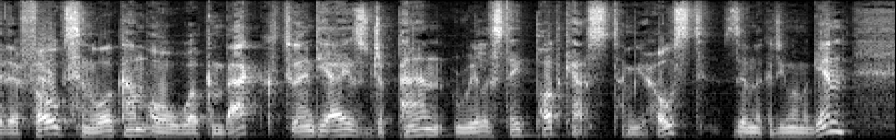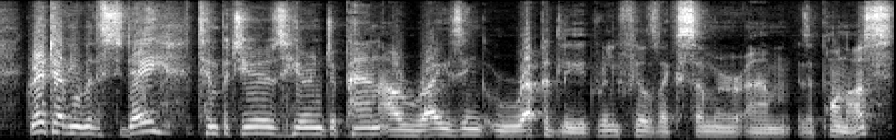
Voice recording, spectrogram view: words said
there, folks, and welcome or welcome back to NTI's Japan Real Estate Podcast. I'm your host, Ziv Nakajima again. Great to have you with us today. Temperatures here in Japan are rising rapidly. It really feels like summer um, is upon us,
